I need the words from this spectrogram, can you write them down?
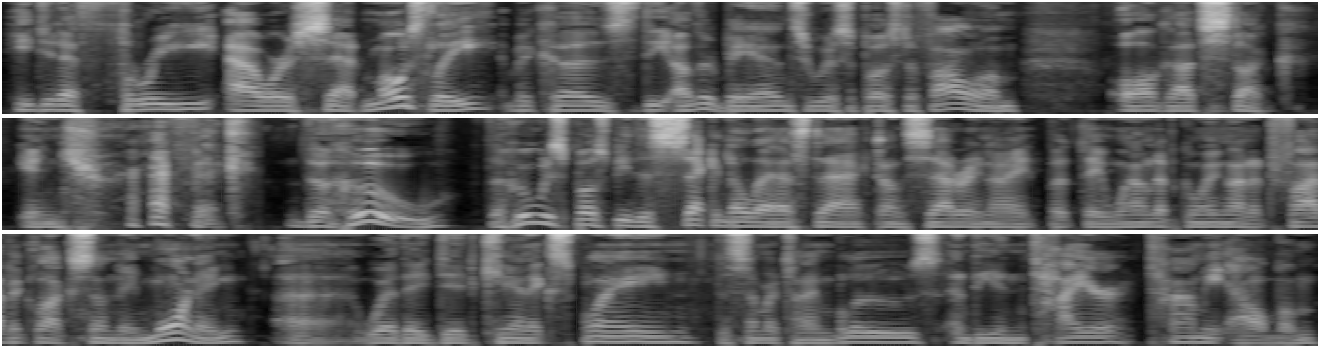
He did a three hour set, mostly because the other bands who were supposed to follow him all got stuck in traffic. The Who, the Who was supposed to be the second to last act on Saturday night, but they wound up going on at five o'clock Sunday morning, uh, where they did "Can't Explain," "The Summertime Blues," and the entire Tommy album.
